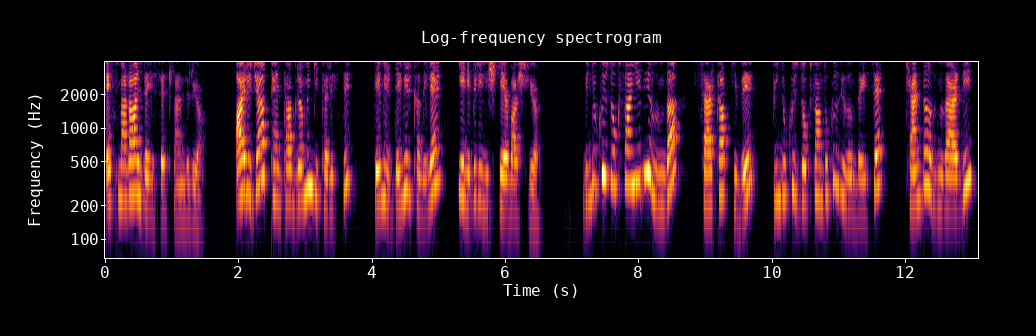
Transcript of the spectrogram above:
Esmeralda'yı seslendiriyor. Ayrıca Pentagram'ın gitaristi Demir Demirkan ile yeni bir ilişkiye başlıyor. 1997 yılında Sertap gibi 1999 yılında ise kendi adını verdiği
